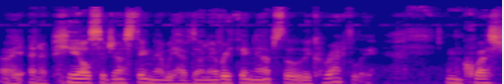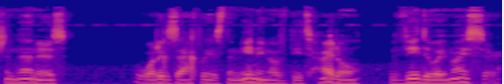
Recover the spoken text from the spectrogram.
a, an appeal suggesting that we have done everything absolutely correctly. And the question then is, what exactly is the meaning of the title Vidui Meiser?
